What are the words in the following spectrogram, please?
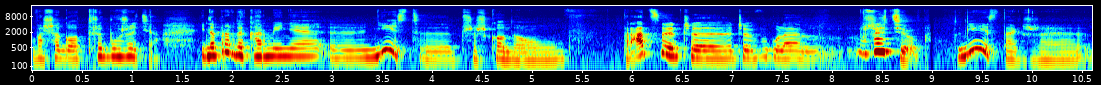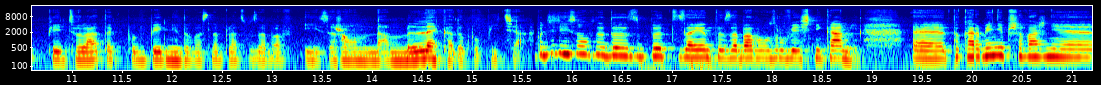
Waszego trybu życia. I naprawdę karmienie e, nie jest e, przeszkodą w pracy czy, czy w ogóle w życiu. To nie jest tak, że pięciolatek podbiegnie do Was na placu zabaw i zażąda mleka do popicia, bo dzieci są wtedy zbyt zajęte zabawą z rówieśnikami. E, to karmienie przeważnie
